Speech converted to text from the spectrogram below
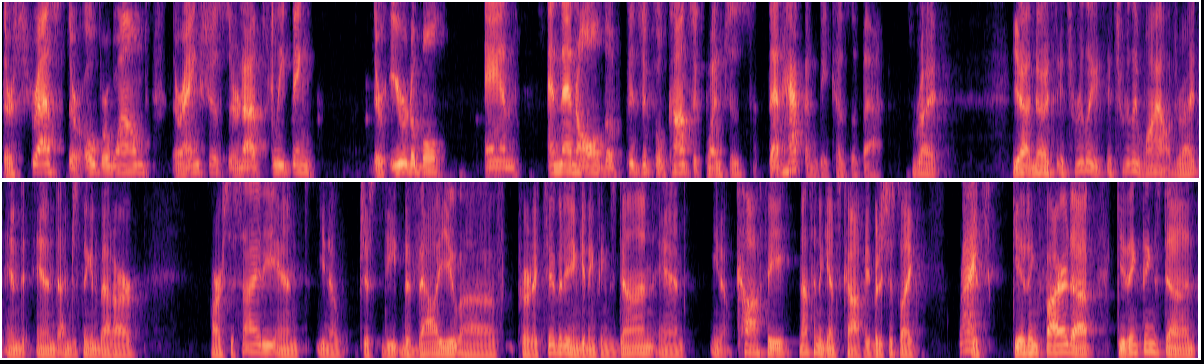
they're stressed, they're overwhelmed, they're anxious, they're not sleeping, they're irritable, and and then all the physical consequences that happen because of that. Right. Yeah, no, it's it's really it's really wild, right? And and I'm just thinking about our our society and you know just the the value of productivity and getting things done and you know coffee nothing against coffee but it's just like Right. it's getting fired up getting things done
